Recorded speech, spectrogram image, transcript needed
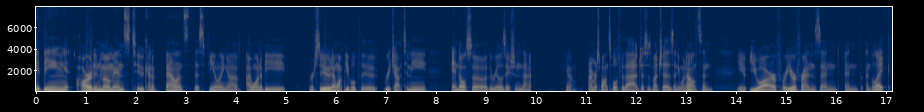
it being hard in moments to kind of balance this feeling of I want to be pursued, I want people to reach out to me, and also the realization that you know I'm responsible for that just as much as anyone else, and you you are for your friends and and and the like.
